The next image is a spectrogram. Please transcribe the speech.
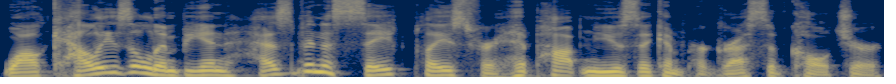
while Kelly's Olympian has been a safe place for hip hop music and progressive culture,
